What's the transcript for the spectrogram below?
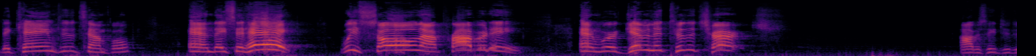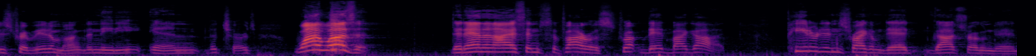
They came to the temple and they said, Hey, we sold our property and we're giving it to the church. Obviously, to distribute among the needy in the church. Why was it that Ananias and Sapphira struck dead by God? Peter didn't strike them dead, God struck them dead.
